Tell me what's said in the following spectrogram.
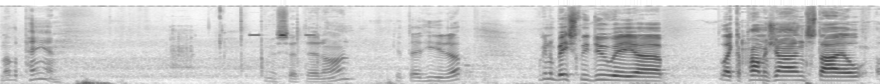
another pan. I'm to set that on, get that heated up. We're to basically do a, uh, like a Parmesan style uh,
